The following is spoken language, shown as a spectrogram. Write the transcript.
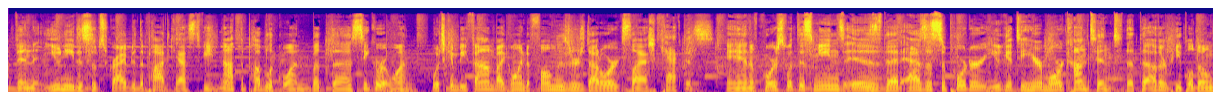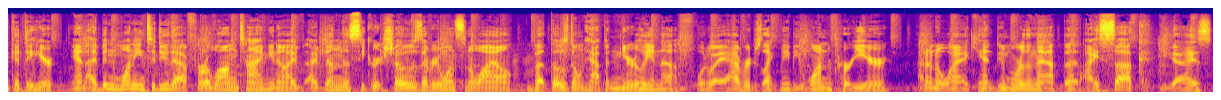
then you need to subscribe to the podcast feed, not the public one, but the secret one, which can be found by going to phonelosers.org slash cactus. And of course, what this means is that as a supporter, you get to hear more content that the other people don't get to hear. And I've been wanting to do that for a long time. You know, I've, I've done the secret shows every once in a while, but those don't happen nearly enough. What do I average? Like maybe one per year? I don't know why I can't do more than that, but I suck, you guys.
